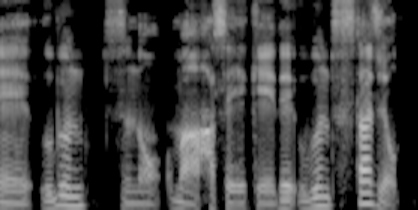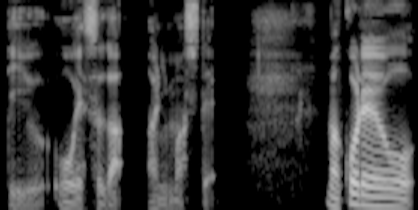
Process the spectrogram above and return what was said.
えー、Ubuntu の、まあ、派生系で Ubuntu Studio っていう OS がありまして、まあ、これを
